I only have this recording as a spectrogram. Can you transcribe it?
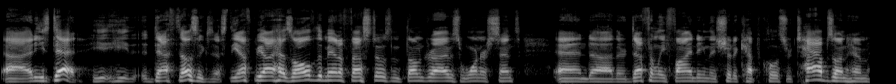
Uh, and he's dead. He, he death does exist. The FBI has all of the manifestos and thumb drives Warner sent, and uh, they're definitely finding they should have kept closer tabs on him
